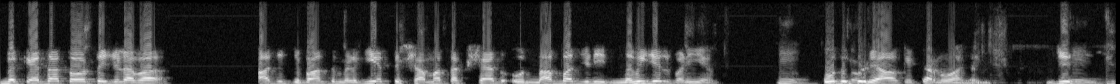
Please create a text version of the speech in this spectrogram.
ਬਕਾਇਦਾ ਤੌਰ ਤੇ ਜਿਹੜਾ ਵਾ ਅੱਜ ਜ਼ਬਾਨਤ ਮਿਲ ਗਈ ਹੈ ਤੇ ਸ਼ਾਮਾਂ ਤੱਕ ਸ਼ਾਇਦ ਉਹ ਨਾਭਾ ਜਿਹੜੀ ਨਵੀਂ ਜੇਲ੍ਹ ਬਣੀ ਹੈ ਹੂੰ। ਉਹਦੇ ਤੋਂ ਰਿਹਾ ਹੋ ਕੇ ਘਰ ਨੂੰ ਆ ਜਾਣਗੇ ਜੀ।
